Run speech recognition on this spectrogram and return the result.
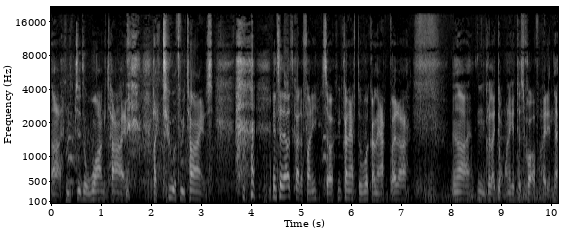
uh, the wrong time, like two or three times. and so that was kind of funny. So I'm kind of have to look on that, but. Uh, because uh, I don't want to get disqualified in the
